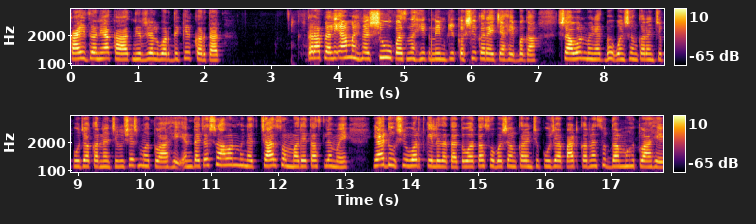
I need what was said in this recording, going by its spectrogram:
काही जण या काळात निर्जल वर देखील करतात. तर आपल्याला या महिन्यात शिव उपासना ही नेमकी कशी करायची आहे? बघा श्रावण महिन्यात भगवान शंकरांची पूजा करण्याचे विशेष महत्त्व आहे. यंदाच्या श्रावण महिन्यात चार सोमवार येत असल्यामुळे या दिवशी व्रत केले जातात. व्रतासोबत शंकरांची पूजा पाठ करण्यासुद्धा महत्त्व आहे.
